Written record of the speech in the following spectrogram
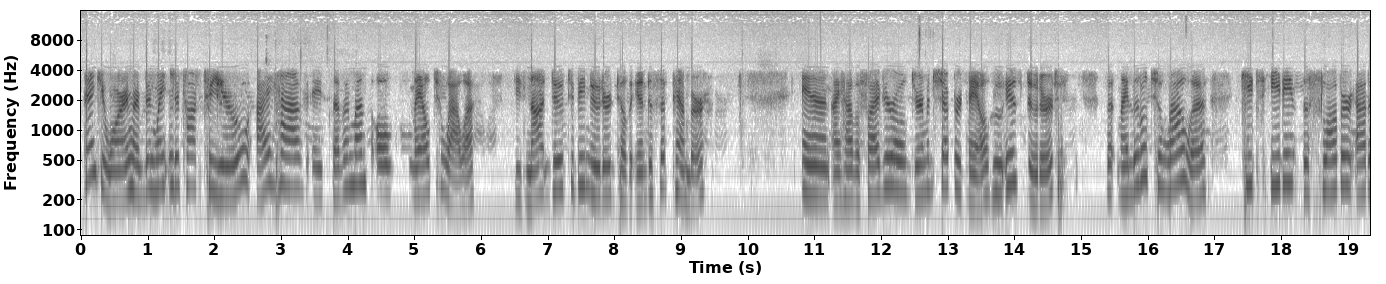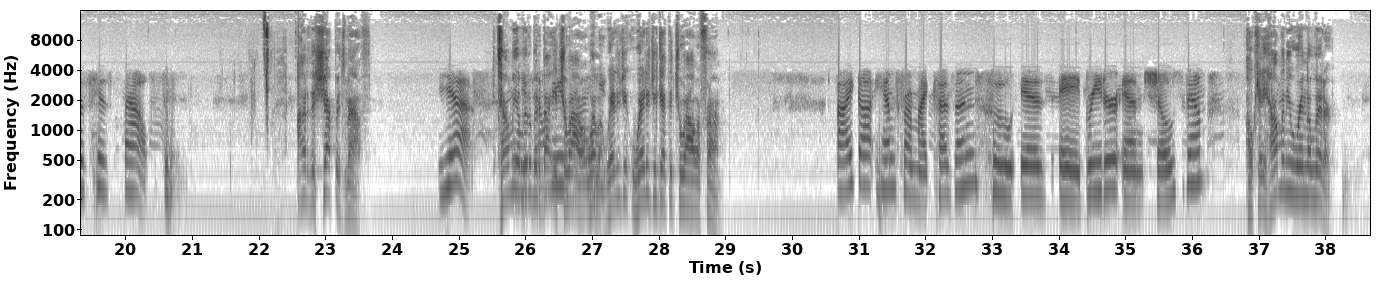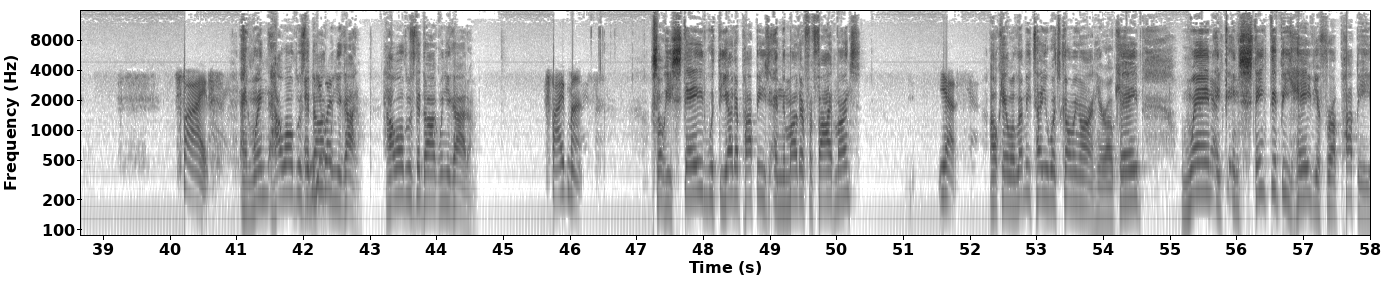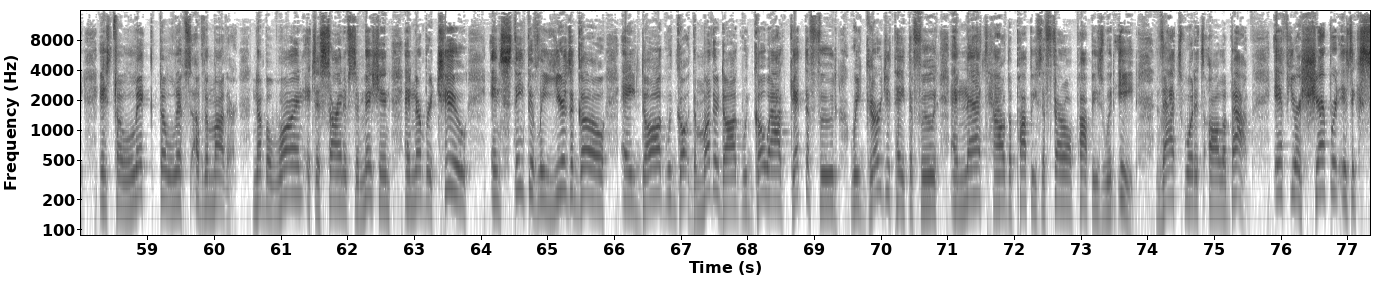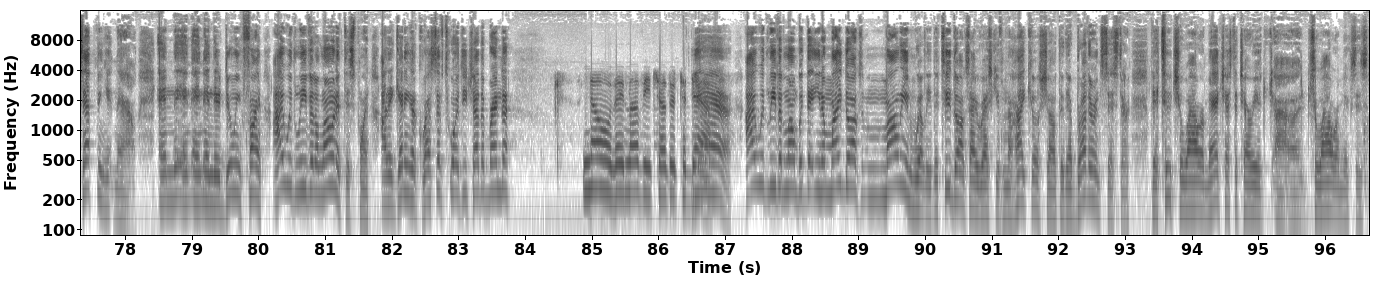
Thank you, Warren. I've been waiting to talk to you. I have a seven month old male chihuahua. He's not due to be neutered till the end of September. And I have a five year old German Shepherd male who is neutered. But my little chihuahua keeps eating the slobber out of his mouth. Out of the shepherd's mouth. Yes. Tell me a little bit about your chihuahua. wait, where did you where did you get the chihuahua from? I got him from my cousin who is a breeder and shows them. Okay, how many were in the litter? Five. And when how old was the And dog was- when you got him? How old was the dog when you got him? Five months. So he stayed with the other puppies and the mother for 5 months? Yes. Okay, well, let me tell you what's going on here, okay? When in- instinctive behavior for a puppy is to lick the lips of the mother. Number one, it's a sign of submission. And number two, instinctively, years ago, a dog would go, the mother dog would go out, get the food, regurgitate the food, and that's how the puppies, the feral puppies, would eat. That's what it's all about. If your shepherd is accepting it now and, and, and, and they're doing fine, I would leave it alone at this point. Are they getting aggressive towards each other, Brenda? No, they love each other to death. Yeah, I would leave it alone. But they, you know, my dogs, Molly and Willie, the two dogs I rescued from the High Kill Shelter, they're brother and sister. They're two Chihuahua, Manchester Terrier uh, Chihuahua mixes.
